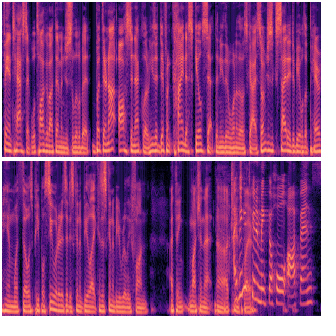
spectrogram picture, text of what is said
fantastic. We'll talk about them in just a little bit, but they're not Austin Ekeler. He's a different kind of skill set than either one of those guys. So I'm just excited to be able to pair him with those people, see what it is that it's going to be like, because it's going to be really fun. I think watching that. Uh, I think it's going to make the whole offense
